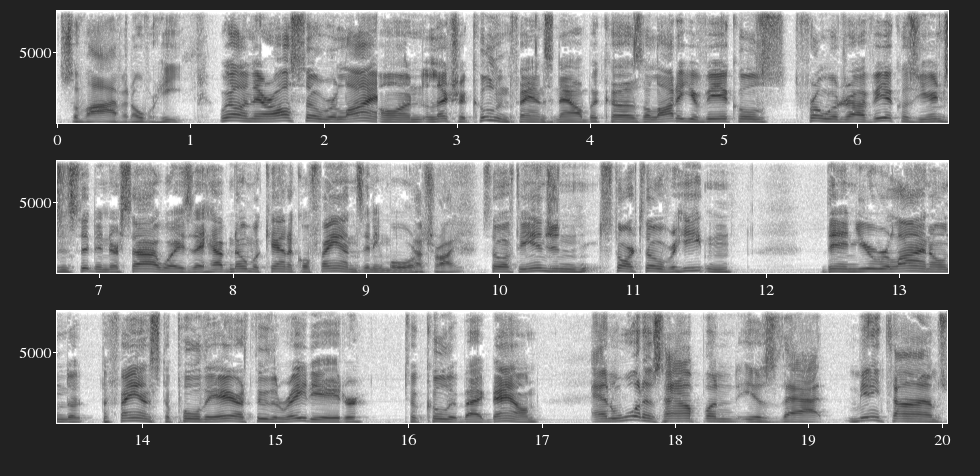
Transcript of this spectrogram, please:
survive and overheat. Well, and they're also relying on electric cooling fans now because a lot of your vehicles, front wheel drive vehicles, your engine's sitting in there sideways. They have no mechanical fans anymore. That's right. So if the engine starts overheating, then you're relying on the, the fans to pull the air through the radiator to cool it back down. And what has happened is that many times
